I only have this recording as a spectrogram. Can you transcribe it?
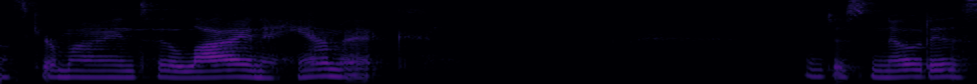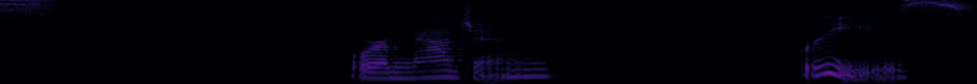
Ask your mind to lie in a hammock and just notice or imagine breeze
